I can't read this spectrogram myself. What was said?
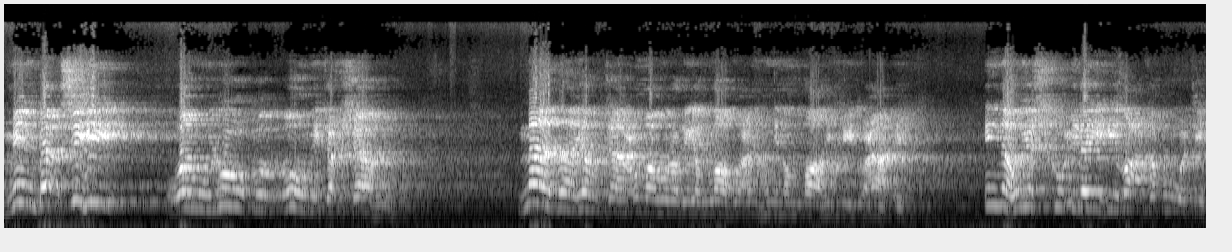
من بأسه وملوك الروم تخشاه. ماذا يرجى عمر رضي الله عنه من الله في دعائه؟ إنه يشكو إليه ضعف قوته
